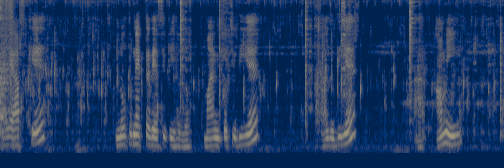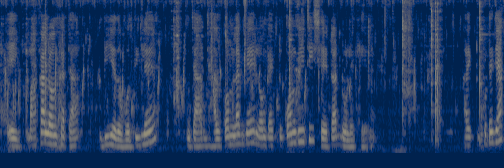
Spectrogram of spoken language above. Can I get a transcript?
তাহলে আজকে নতুন একটা রেসিপি হলো। মান কচু দিয়ে, আলু দিয়ে, আর আমি এই পাকা লঙ্কাটা দিয়ে দেবো। দিলে যার ঝাল কম লাগবে, লঙ্কা একটু কম দিয়েছি, সেটা ডলে খেয়ে নেবে। আর একটু ফুটে যাক।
